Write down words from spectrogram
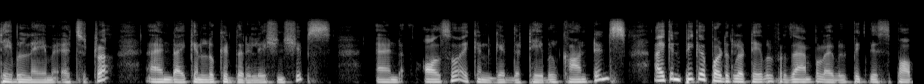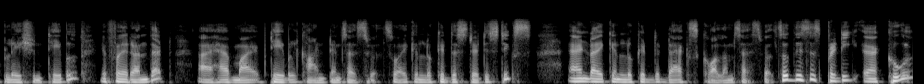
table name, etc. And I can look at the relationships and also I can get the table contents. I can pick a particular table. For example, I will pick this population table. If I run that, I have my table contents as well. So I can look at the statistics and I can look at the DAX columns as well. So this is pretty uh, cool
